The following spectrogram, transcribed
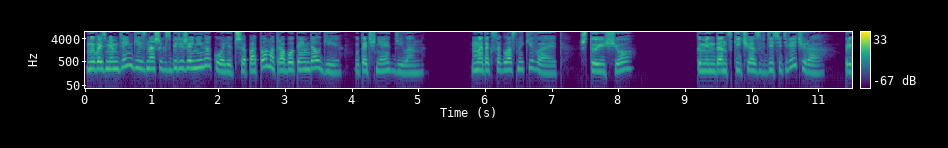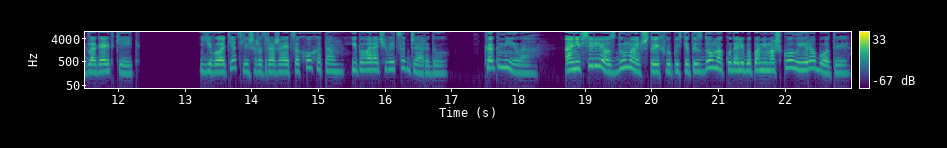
«Мы возьмем деньги из наших сбережений на колледж, а потом отработаем долги», — уточняет Дилан. Мэддок согласно кивает. «Что еще?» «Комендантский час в десять вечера?» — предлагает Кейт. Его отец лишь разражается хохотом и поворачивается к Джареду. «Как мило. Они всерьез думают, что их выпустят из дома куда-либо помимо школы и работы.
